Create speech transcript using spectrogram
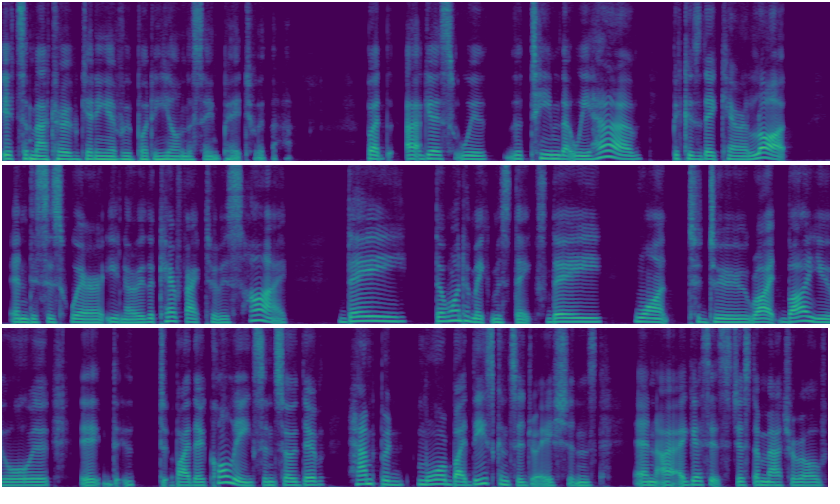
it's a matter of getting everybody on the same page with that. But I guess with the team that we have, because they care a lot, and this is where, you know, the care factor is high, they don't want to make mistakes. They want to do right by you or uh, by their colleagues. And so they're hampered more by these considerations. And I, I guess it's just a matter of,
